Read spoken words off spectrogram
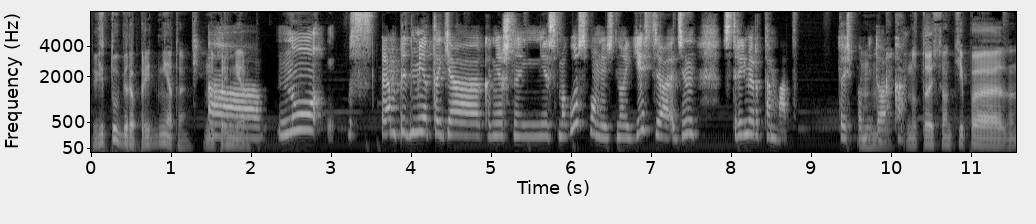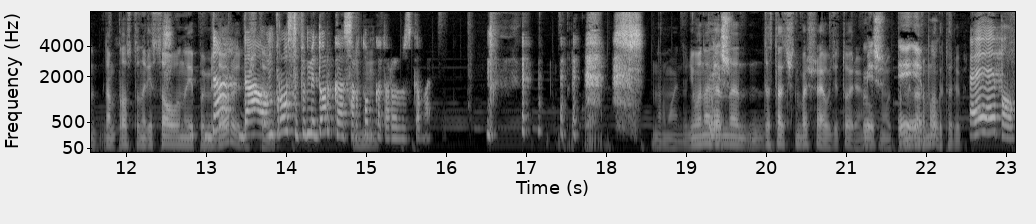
витубера предмета, например? А, ну, прям предмета я, конечно, не смогу вспомнить, но есть один стример томат, то есть помидорка. Мгм. Ну, то есть он типа там просто нарисованные помидоры? да, да, что? он просто помидорка с ртом, Мгм. который разговаривает. Прикольно. Нормально. У него, Миш. наверное, достаточно большая аудитория. Миш, Вот, эй, помидоры Apple. много кто любит. Эй, Apple,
